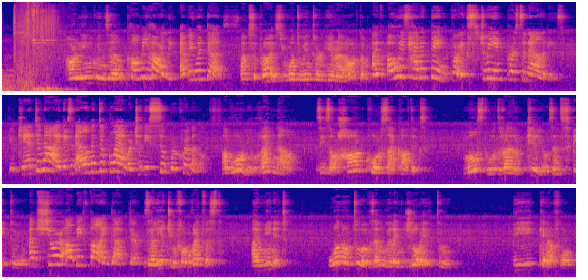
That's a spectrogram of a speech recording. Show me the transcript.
Harleen Quinzel? Call me Harley. Everyone does. I'm surprised you want to intern here at Arkham. I've always had a thing for extreme personalities. You can't deny there's an element of glamour to these super criminals. I'll warn you right now. These are hardcore psychotics. Most would rather kill you than speak to you. I'm sure I'll be fine, Doctor. They'll eat you for breakfast. I mean it. One or two of them will enjoy it too. Be careful.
